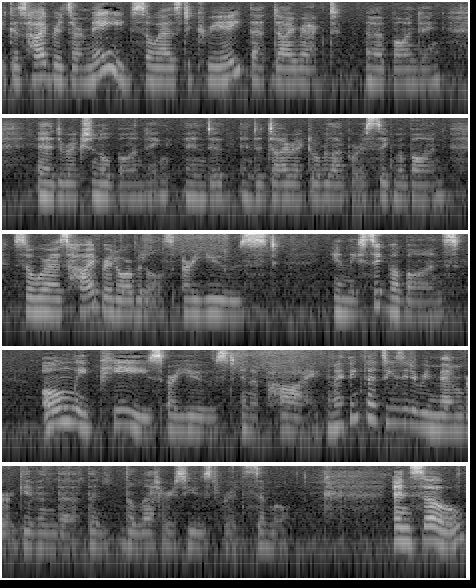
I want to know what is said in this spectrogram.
because hybrids are made so as to create that direct uh, bonding, uh, directional bonding, and a, and a direct overlap or a sigma bond. So whereas hybrid orbitals are used in the sigma bonds, only p's are used in a pi. And I think that's easy to remember given the, the, the letters used for its symbol. And so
